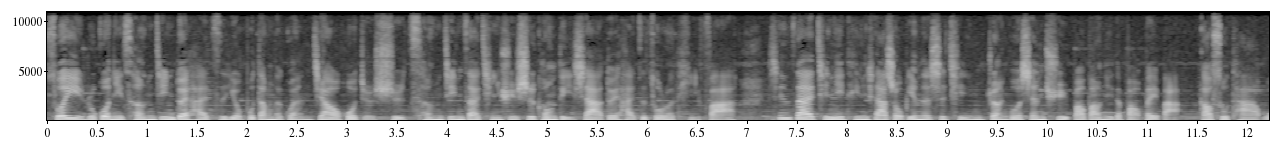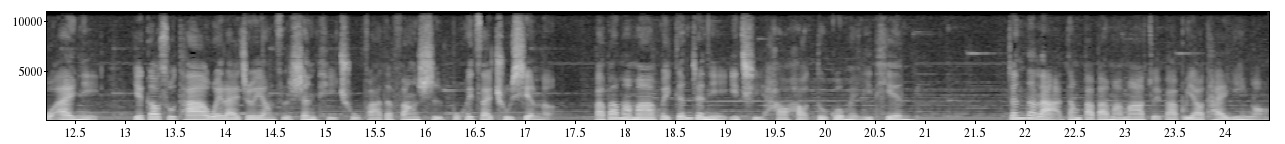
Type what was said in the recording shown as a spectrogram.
所以，如果你曾经对孩子有不当的管教，或者是曾经在情绪失控底下对孩子做了体罚，现在，请你停下手边的事情，转过身去抱抱你的宝贝吧，告诉他我爱你，也告诉他未来这样子身体处罚的方式不会再出现了。爸爸妈妈会跟着你一起好好度过每一天。真的啦，当爸爸妈妈嘴巴不要太硬哦。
